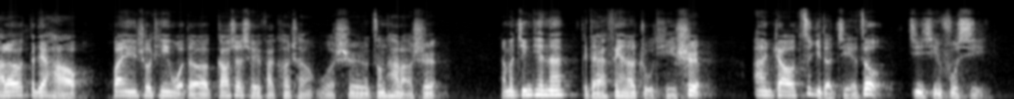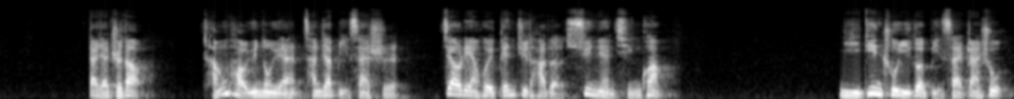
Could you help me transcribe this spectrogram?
Hello，大家好，欢迎收听我的高效学语法课程，我是曾涛老师。那么今天呢，给大家分享的主题是按照自己的节奏进行复习。大家知道，长跑运动员参加比赛时，教练会根据他的训练情况，拟定出一个比赛战术，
